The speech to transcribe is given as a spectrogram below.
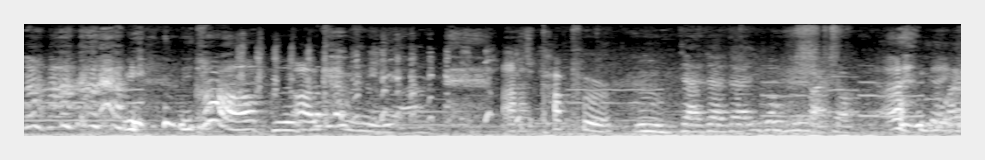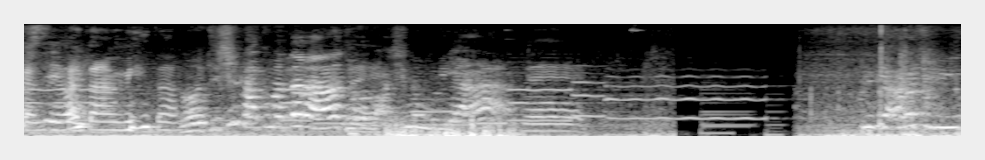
컵? 그 아, 컵입니다. 아, 카프. 응, 자자자, 이거 물 마셔. 아, 네, 맛있어요? 감사합니다. 어, 드실 만큼만 따라. 저거 네. 맛있는 물이야. 네. 근데 아가씨 이거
